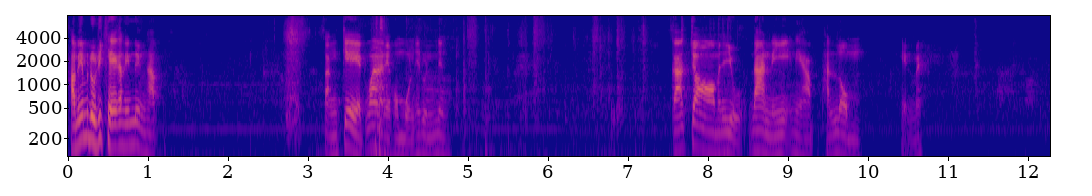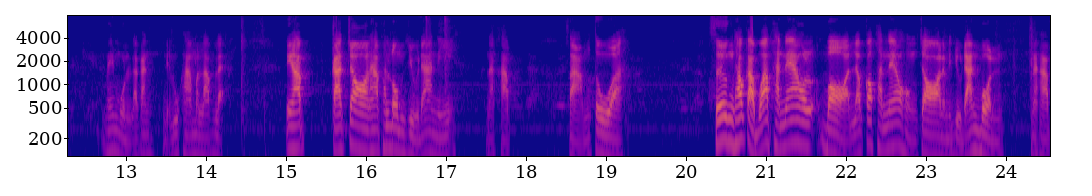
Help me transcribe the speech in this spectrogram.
คราวนี้มาดูที่เคสกันนิดนึงครับ สังเกตว่าเดี๋ยวผมหมุนให้ดูนิดนึงการ์ดจอมันจะอยู่ด้านนี้นี่ครับพัดลมเห็นไหมไม่หมุนแล้วกัน เดี๋ยวลูกค้ามารับแหละนี่ครับ การ์ดจอนะครับพัดลมอยู่ด้านนี้นะครับสามตัว ซึ่งเท่ากับว่าพาเนลบอร์ดแล้วก็พาเนลของจอเนี่ยมันอยู่ด้านบนนะครับ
